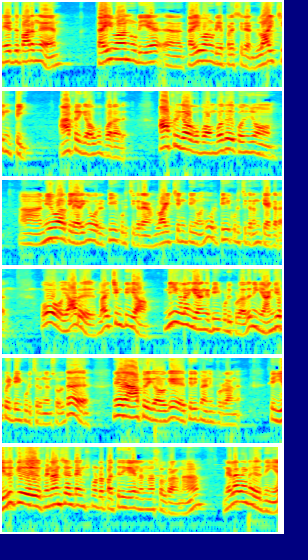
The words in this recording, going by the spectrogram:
நேற்று பாருங்கள் தைவானுடைய தைவானுடைய பிரசிடென்ட் லாய்ச்சிங் டி ஆப்பிரிக்காவுக்கு போகிறாரு ஆப்பிரிக்காவுக்கு போகும்போது கொஞ்சம் நியூயார்க்கில் இறங்கி ஒரு டீ குடிச்சிக்கிறேன். லாய்ச்சிங் டீ வந்து ஒரு டீ குடிச்சிக்கிறேன்னு கேட்குறாரு ஓ யார்? லைச்சிங் டீயா? நீங்களாம் இங்கே இறங்க டீ குடிக்கக்கூடாது. நீங்கள் அங்கேயே போய் டீ குடிச்சிருங்கன்னு சொல்லிட்டு நேராக ஆப்பிரிக்காவுக்கு திருப்பி அனுப்பிடுறாங்க. சரி இதுக்கு ஃபினான்ஷியல் டைம்ஸ் போன்ற பத்திரிகைகள் என்ன சொல்கிறாங்கன்னா நில தானே இருந்தீங்க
